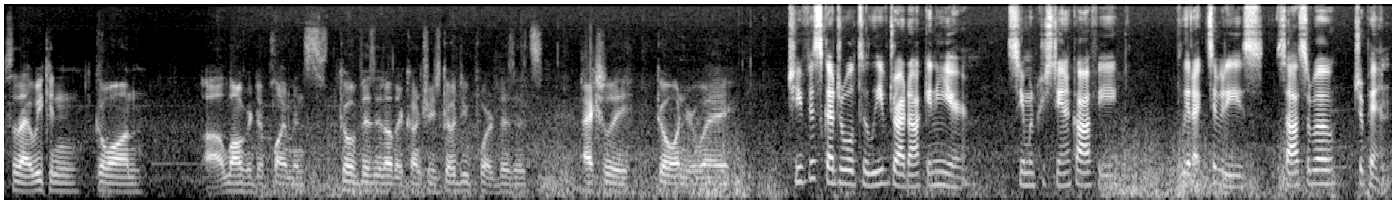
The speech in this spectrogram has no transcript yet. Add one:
so that we can go on uh, longer deployments, go visit other countries, go do port visits, actually go on your way. Chief is scheduled to leave dry dock in a year. Seen with Christina Coffey, Fleet Activities, Sasebo, Japan.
